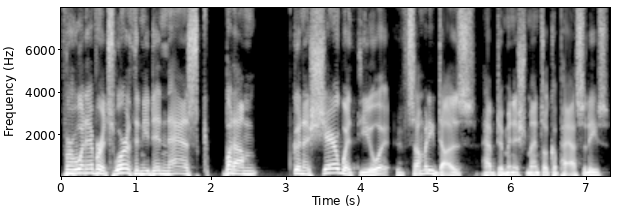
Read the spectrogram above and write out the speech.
For whatever it's worth, and you didn't ask, but I'm going to share with you if somebody does have diminished mental capacities.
